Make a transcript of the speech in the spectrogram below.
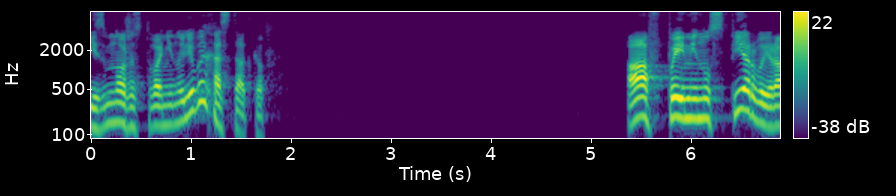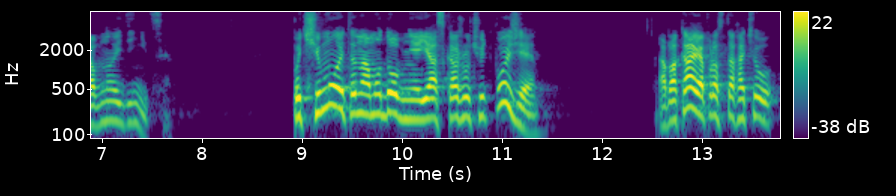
из множества ненулевых остатков а в p минус 1 равно единице. Почему это нам удобнее, я скажу чуть позже. А пока я просто хочу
